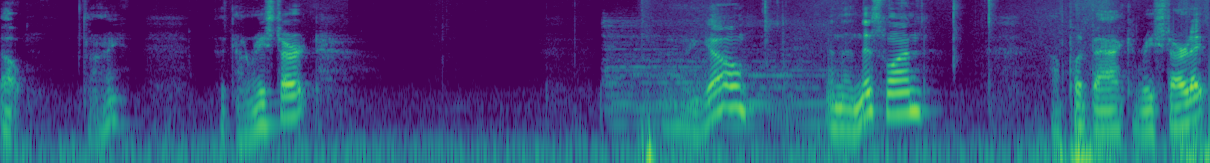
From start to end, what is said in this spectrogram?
Oh, sorry. Click on restart. There we go. And then this one, I'll put back, and restart it.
